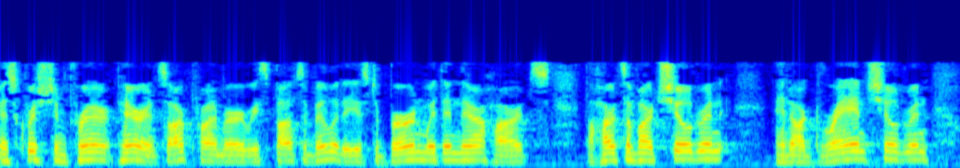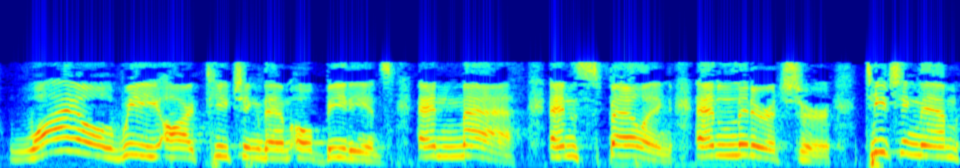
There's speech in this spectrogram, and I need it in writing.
As Christian parents, our primary responsibility is to burn within their hearts, the hearts of our children and our grandchildren, while we are teaching them obedience and math and spelling and literature, teaching them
